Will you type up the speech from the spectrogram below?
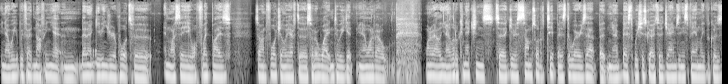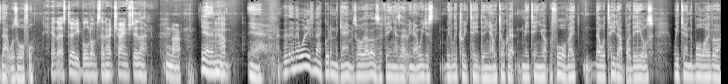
you know, we we've heard nothing yet, and they don't give injury reports for NYC or flag players. So unfortunately, we have to sort of wait until we get you know one of our one of our you know little connections to give us some sort of tip as to where he's at. But you know, best wishes go to James and his family because that was awful. Yeah, those dirty Bulldogs, they don't change, do they? No. Yeah, and Um, yeah, and they weren't even that good in the game as well. That was the thing is that you know we just we literally teed the you know we talk about me teeing you up before they they were teed up by the Eels. We turned the ball over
